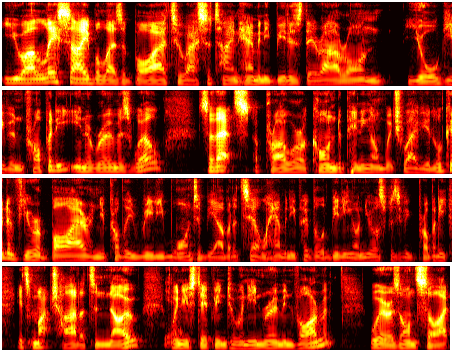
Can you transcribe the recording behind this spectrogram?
you are less able as a buyer to ascertain how many bidders there are on your given property in a room as well. So that's a pro or a con depending on which way you look at it. If you're a buyer and you probably really want to be able to tell how many people are bidding on your specific property, it's much harder to know yeah. when you step into an in-room environment. Whereas on site,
